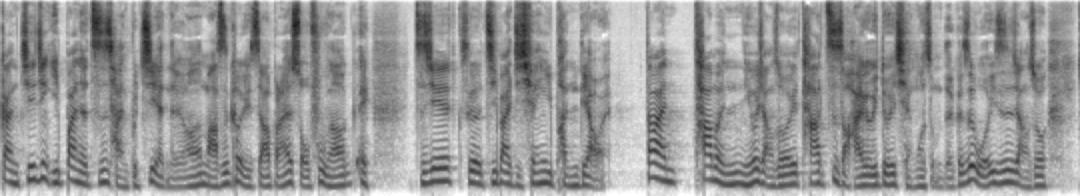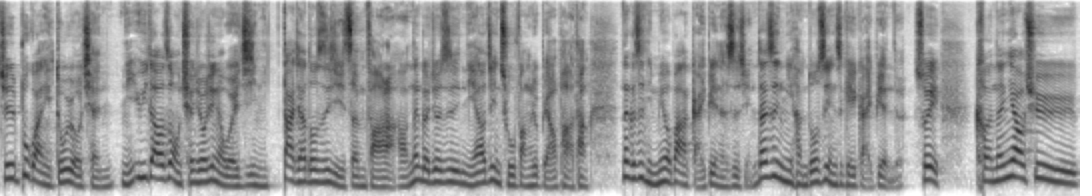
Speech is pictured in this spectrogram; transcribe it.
干接近一半的资产不见了，然后马斯克也知道，本来首富，然后哎，直接这个几百几千亿喷掉，哎，当然他们你会想说，他至少还有一堆钱或什么的。可是我一直是想说，就是不管你多有钱，你遇到这种全球性的危机，你大家都是一起蒸发了啊。那个就是你要进厨房就不要怕烫，那个是你没有办法改变的事情。但是你很多事情是可以改变的，所以可能要去。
